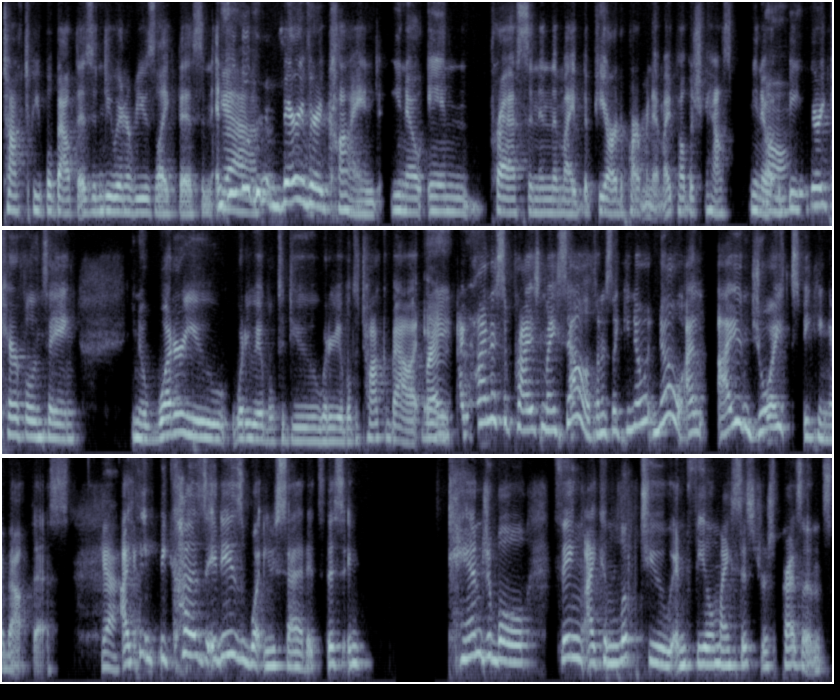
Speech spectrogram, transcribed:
talk to people about this and do interviews like this. And, and yeah. people have been very, very kind, you know, in press and in the my the PR department at my publishing house, you know, oh. being very careful and saying, you know, what are you, what are you able to do? What are you able to talk about? Right. And I kind of surprised myself. And I was like, you know what? No, I I enjoy speaking about this. Yeah. I think because it is what you said, it's this in, tangible thing I can look to and feel my sister's presence.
